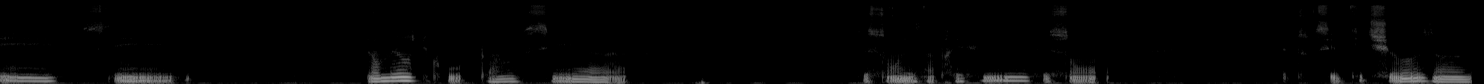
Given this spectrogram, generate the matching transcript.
Et c'est l'ambiance du groupe. Hein. C'est, euh, ce sont les imprévus, ce sont toutes ces petites choses hein,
